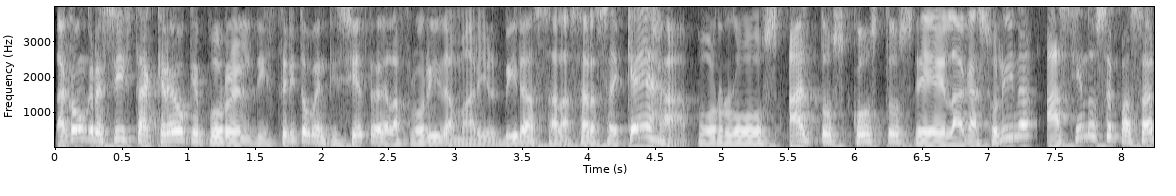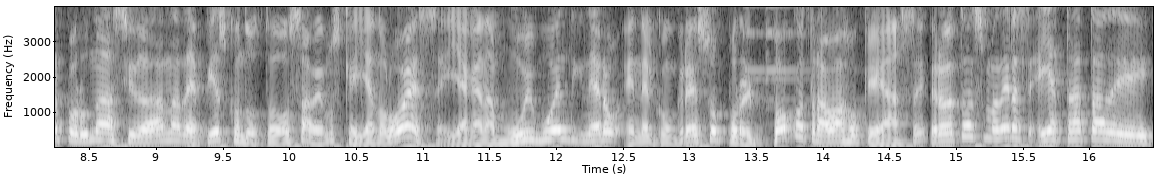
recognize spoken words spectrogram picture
La congresista, creo que por el Distrito 27 de la Florida, María Elvira Salazar, se queja por los altos costos de la gasolina, haciéndose pasar por una ciudadana de pies cuando todos sabemos que ella no lo es. Ella gana muy buen dinero en el Congreso por el poco trabajo que hace, pero de todas maneras ella trata de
